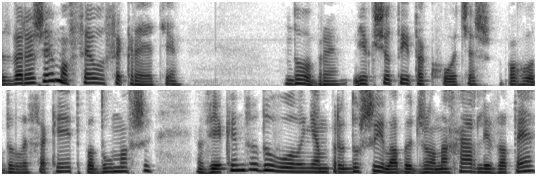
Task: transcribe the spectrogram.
Збережемо все у секреті. Добре, якщо ти так хочеш, погодилася Кейт, подумавши, з яким задоволенням придушила би Джона Харлі за те,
